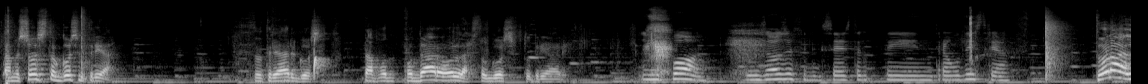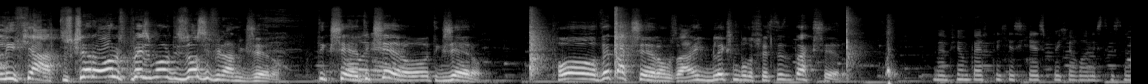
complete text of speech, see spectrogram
Θα με σώσει τον Gossip 3. Το τριάρι Gossip. Τα πο- ποντάρω όλα στον Gossip το τριάρι. Λοιπόν, την Ζώζεφιν, ξέρεις την τραγουδίστρια. Τώρα αλήθεια, τους ξέρω όλους. Παίζει μόνο τη Ζώσεφη να μην ξέρω. Τι ξέρω, τι Ωραία. ξέρω, τι ξέρω. Πω, δεν τα ξέρω όμως. Αν έχει μπλέξει με ποδοσφαιριστές δεν τα ξέρω. Με ποιον παίχτη είχε σχέση που είχε αγωνιστεί στην...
